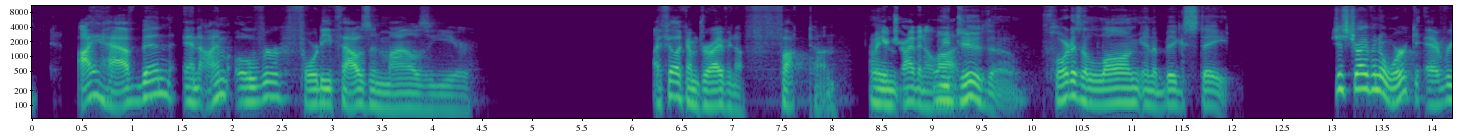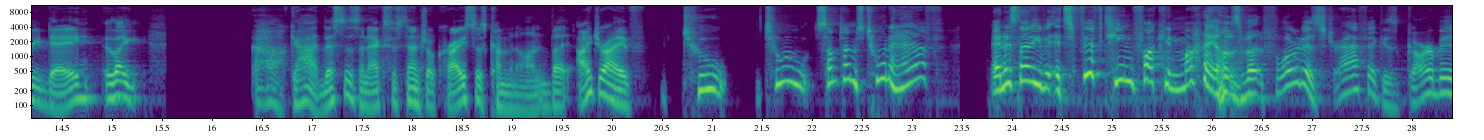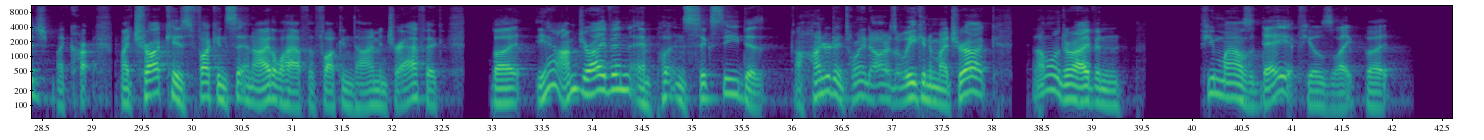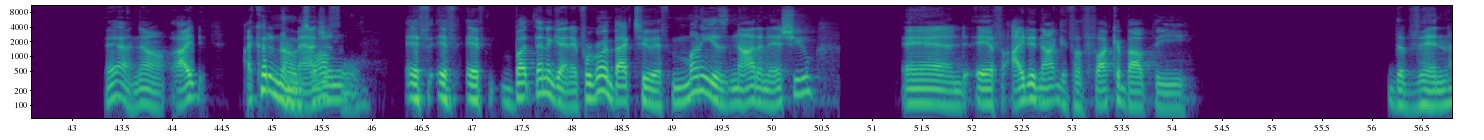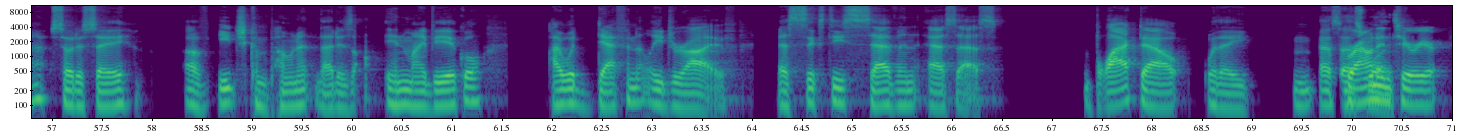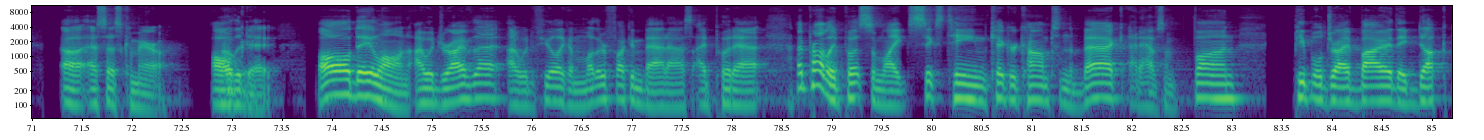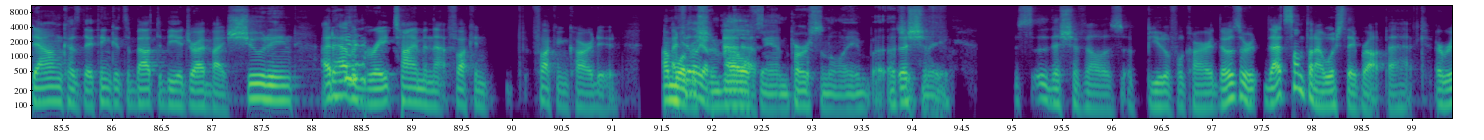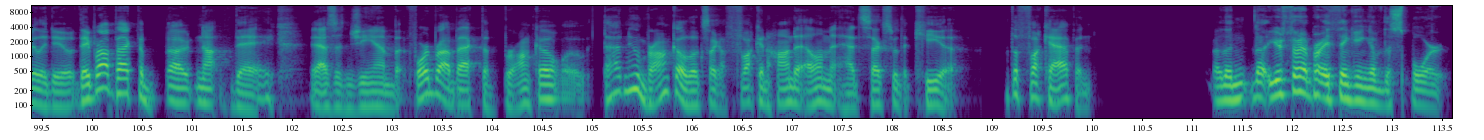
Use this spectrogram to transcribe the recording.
I have been, and I'm over 40,000 miles a year. I feel like I'm driving a fuck ton. I mean, You're driving a lot. we lot. do though. Florida's a long and a big state. Just driving to work every day. Like, oh God, this is an existential crisis coming on. But I drive two, two, sometimes two and a half. And it's not even, it's 15 fucking miles, but Florida's traffic is garbage. My car, my truck is fucking sitting idle half the fucking time in traffic. But yeah, I'm driving and putting 60 to $120 a week into my truck. And I'm only driving a few miles a day, it feels like. But yeah, no, I, I couldn't oh, Sounds imagine awful. if if if but then again if we're going back to if money is not an issue and if i did not give a fuck about the the vin so to say of each component that is in my vehicle i would definitely drive a 67 ss blacked out with a SS brown what? interior uh ss camaro all the day all day long. I would drive that. I would feel like a motherfucking badass. I'd put at i'd probably put some like 16 kicker comps in the back. I'd have some fun. People drive by they duck down because they think it's about to be a drive-by shooting. I'd have a great time in that fucking fucking car dude. I'm I more of a like Chevelle fan personally, but that's The just me. S- The Chevelle is a beautiful car. Those are that's something I wish they brought back. I really do. They brought back the uh, not they as in GM, but Ford brought back the Bronco. Whoa, That new Bronco looks like a fucking Honda Element had sex with a Kia. What the fuck happened? Uh, the, the, you're probably thinking of the sport.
